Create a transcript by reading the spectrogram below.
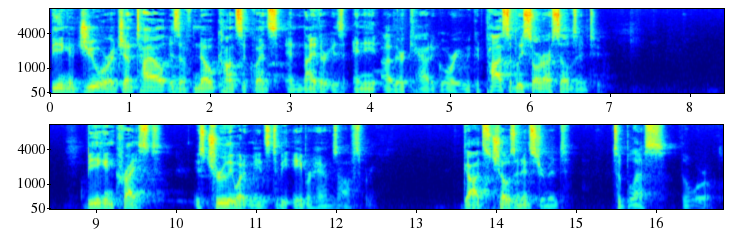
Being a Jew or a Gentile is of no consequence, and neither is any other category we could possibly sort ourselves into. Being in Christ is truly what it means to be Abraham's offspring, God's chosen instrument to bless the world.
